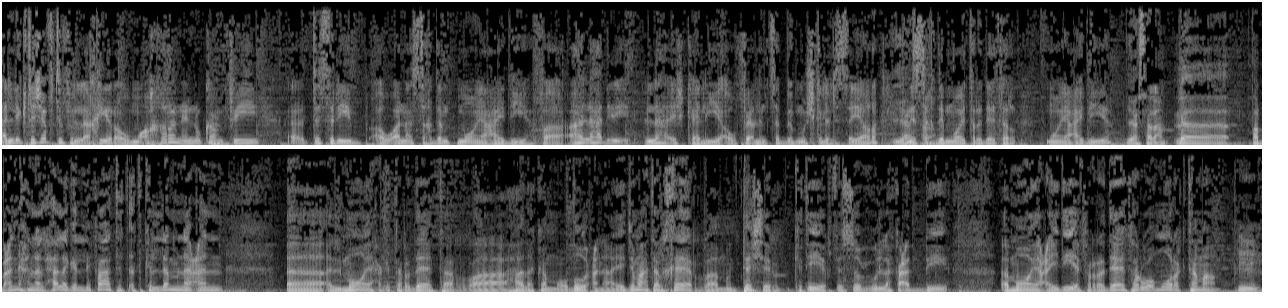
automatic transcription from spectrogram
اللي اكتشفته في الأخير أو مؤخرا إنه كان في آه، تسريب أو أنا استخدمت موية عادية. فهل هذه لها إشكالية أو فعلا تسبب مشكلة للسيارة؟ نستخدم موية راديتر موية عادية؟ يا سلام. طبعا إحنا الحلقة اللي فاتت اتكلمنا عن آه الموية حقت الراديتر آه هذا كان موضوعنا. يا جماعة الخير آه منتشر كثير في السوق يقول لك عبي موية عيدية في الراديتر وأمورك تمام مم.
